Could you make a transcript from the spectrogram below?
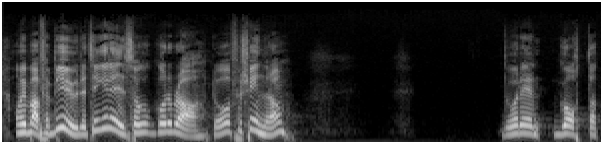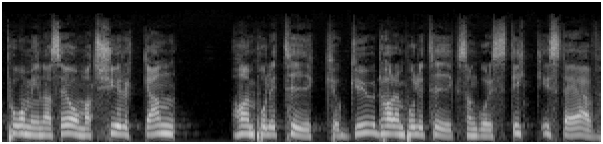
om vi bara förbjuder tiggeri så går det bra, då försvinner de. Då är det gott att påminna sig om att kyrkan har en politik och Gud har en politik som går i stick i stäv,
